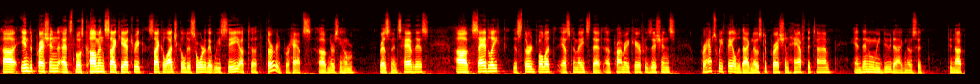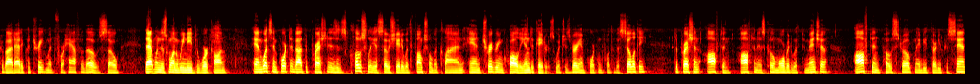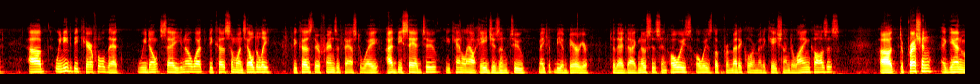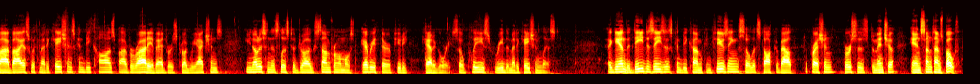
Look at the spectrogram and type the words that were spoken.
Uh, in depression, it's the most common psychiatric psychological disorder that we see. Up to a third, perhaps, of nursing home residents have this. Uh, sadly, this third bullet estimates that of primary care physicians, perhaps we fail to diagnose depression half the time, and then when we do diagnose it, do not provide adequate treatment for half of those. So that one is one we need to work on. And what's important about depression is it's closely associated with functional decline and triggering quality indicators, which is very important for the facility. Depression often, often is comorbid with dementia, often post-stroke, maybe 30%. Uh, we need to be careful that we don't say, you know what, because someone's elderly, because their friends have passed away, I'd be sad too. You can't allow ageism to make it be a barrier to that diagnosis and always, always look for medical or medication underlying causes. Uh, depression, again, my bias with medications can be caused by a variety of adverse drug reactions. You notice in this list of drugs some from almost every therapeutic category, so please read the medication list. Again, the D diseases can become confusing, so let's talk about depression versus dementia, and sometimes both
